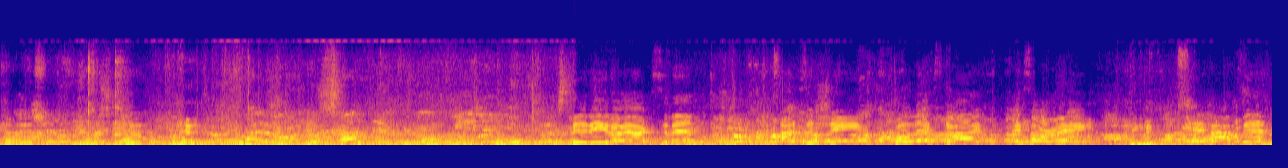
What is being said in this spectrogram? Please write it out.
one of those. Yeah. Did he by accident? That's a shame. Well, this guy, it's alright. it happens.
